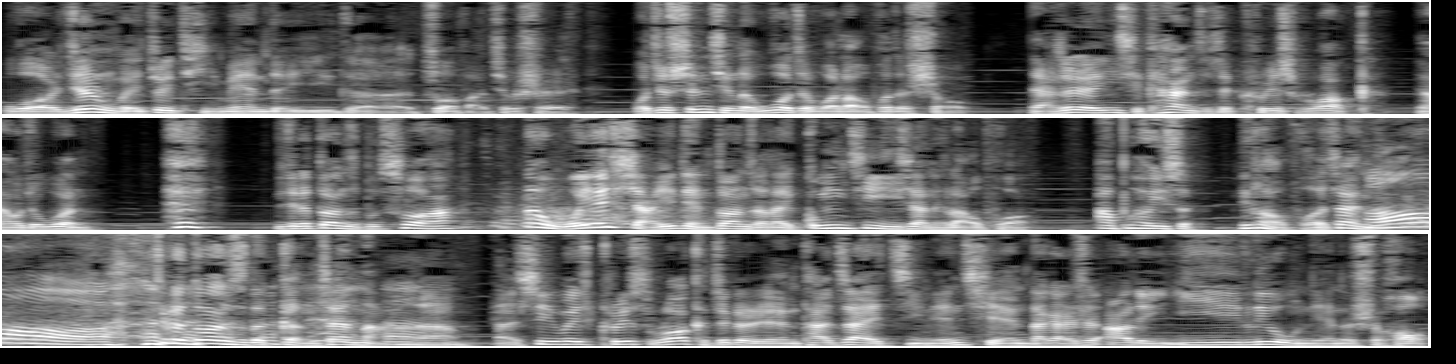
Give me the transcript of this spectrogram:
我认为最体面的一个做法就是，我就深情的握着我老婆的手，两个人一起看着这 Chris Rock，然后就问：嘿，你这个段子不错啊，那我也想一点段子来攻击一下你老婆。啊，不好意思，你老婆在哪？哦，这个段子的梗在哪呢？啊，是因为 Chris Rock 这个人，他在几年前，大概是二零一六年的时候，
